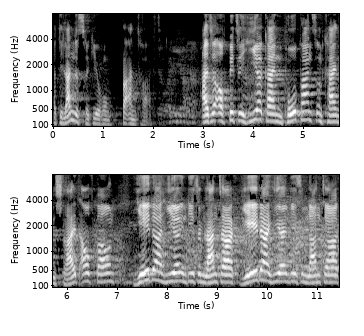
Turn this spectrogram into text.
hat die Landesregierung beantragt. Also auch bitte hier keinen Popanz und keinen Streit aufbauen. Jeder hier in diesem Landtag, jeder hier in diesem Landtag,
